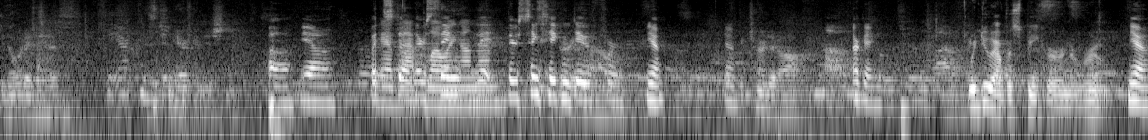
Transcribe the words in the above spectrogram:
You know what it is? The air conditioning. Oh, yeah, but We have still, that there's blowing things, on them. there's things he can do for, yeah, yeah. turned it off. Okay, We do have a speaker in the room. yeah.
